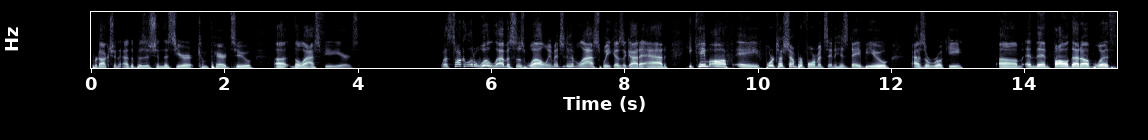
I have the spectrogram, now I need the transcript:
production at the position this year compared to uh, the last few years. Let's talk a little Will Levis as well. We mentioned him last week as a guy to add. He came off a four touchdown performance in his debut as a rookie, um, and then followed that up with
